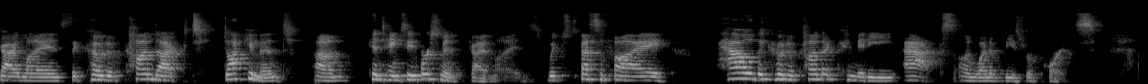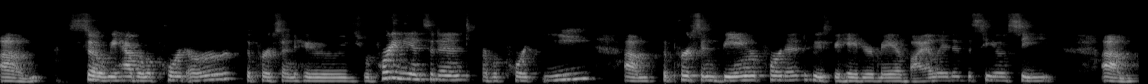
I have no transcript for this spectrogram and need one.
guidelines, the code of conduct document um, contains the enforcement guidelines, which specify how the code of conduct committee acts on one of these reports. Um, so we have a reporter, the person who's reporting the incident, a reportee, um, the person being reported whose behavior may have violated the COC, um,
